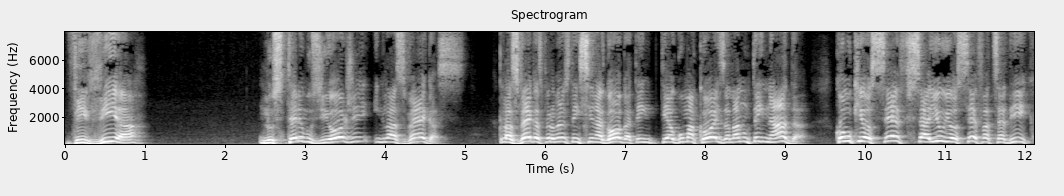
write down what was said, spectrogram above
vivia nos termos de hoje em Las Vegas. Las Vegas pelo menos tem sinagoga, tem, tem alguma coisa, lá não tem nada. Como que Yosef saiu, Yosef Atzadik?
